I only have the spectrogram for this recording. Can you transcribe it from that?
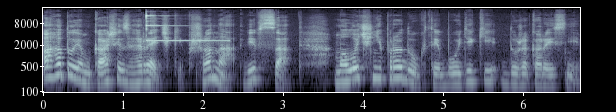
А готуємо каші з гречки, пшона, вівса, молочні продукти, будь-які дуже корисні.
